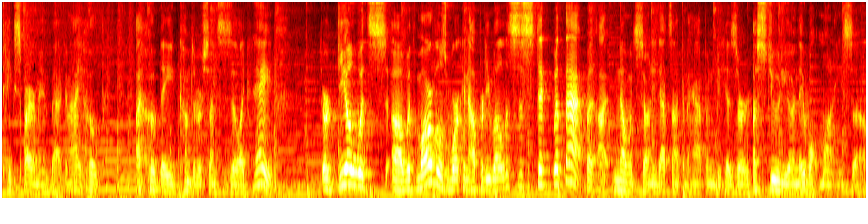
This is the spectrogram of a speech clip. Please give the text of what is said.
take Spider-Man back, and I hope I hope they come to their senses. They're like, hey, our deal with uh, with Marvel's working out pretty well. Let's just stick with that. But I, no, it's Sony. That's not going to happen because they're a studio and they want money. So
